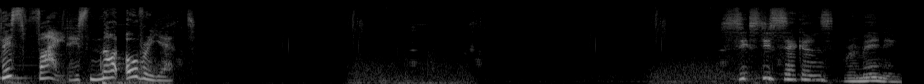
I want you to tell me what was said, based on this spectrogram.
This fight is not over yet. Sixty seconds remaining.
